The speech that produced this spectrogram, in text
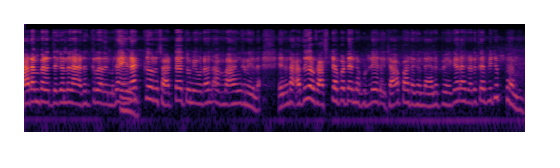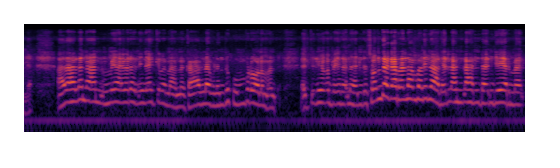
ஆடம்பரத்துக்குன்னு நான் எடுக்கிறது இல்லை. எனக்கு ஒரு சட்டை துணி கூட நான் வாங்குறேன் இல்லை. என்னடா அதுகள் கஷ்டப்பட்டு இந்த பிள்ளைகளுக்கு சாப்பாடு கண்டு அனுப்பி வைக்க எனக்கு எடுக்க விருப்பம் இல்லை அதால் நான் உண்மையாக வேற நினைக்கிறேன். நான் காலைல விழுந்து கும்பிடணும் எத்தனையோ பேர் நான் இந்த சொந்தக்காரெல்லாம் வெளிநாடு எல்லாம் லண்டன் ஜேர்மன்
